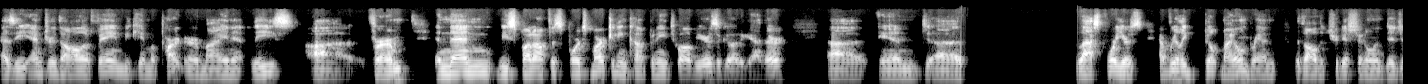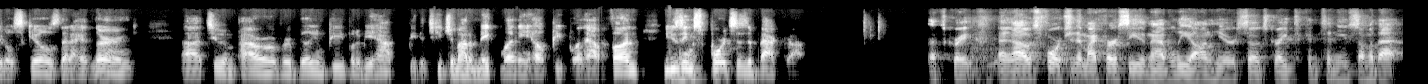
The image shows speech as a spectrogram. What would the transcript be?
as he entered the Hall of Fame, became a partner of mine at Leigh's uh, firm. And then we spun off a sports marketing company 12 years ago together. Uh, and uh, last four years, I've really built my own brand with all the traditional and digital skills that I had learned uh, to empower over a billion people to be happy, to teach them how to make money, help people, and have fun using sports as a backdrop. That's great. And I was fortunate my first season to have Leigh on here. So it's great to continue some of that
